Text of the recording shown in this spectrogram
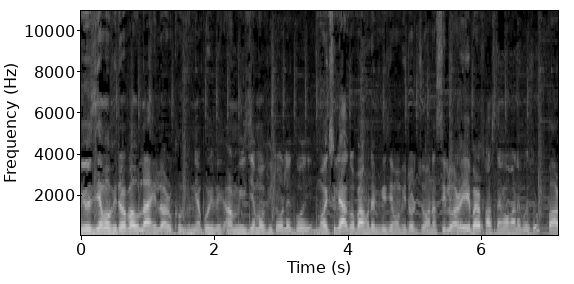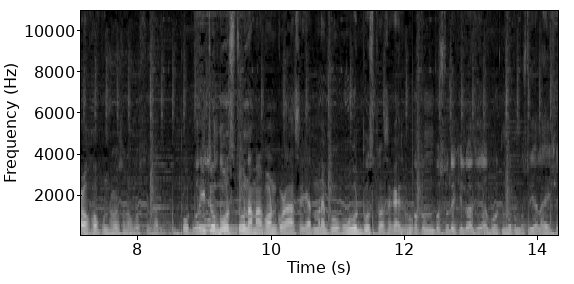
মিউজিয়ামৰ ভিতৰৰ পৰা ওলাই আহিলোঁ আৰু খুব ধুনীয়া পৰিৱেশ। আৰু মিউজিয়ামৰ ভিতৰলৈ গৈ মই একচুৱেলি আগৰবাৰ আহোঁতে মিউজিয়ামৰ ভিতৰত যোৱা নাছিলোঁ আৰু এইবাৰ ফাৰ্ষ্ট টাইমৰ কাৰণে গৈছোঁ। বাৰশ পোন্ধৰ চনৰ বস্তু চালোঁ। প্ৰতিটো বস্তু নামাকৰণ কৰা আছে। ইয়াত মানে বহুত বস্তু আছে গাইজ বহুত। নতুন বস্তু দেখিলোঁ আজি আৰু বহুত নতুন বস্তু ইয়ালৈ আহিছে।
